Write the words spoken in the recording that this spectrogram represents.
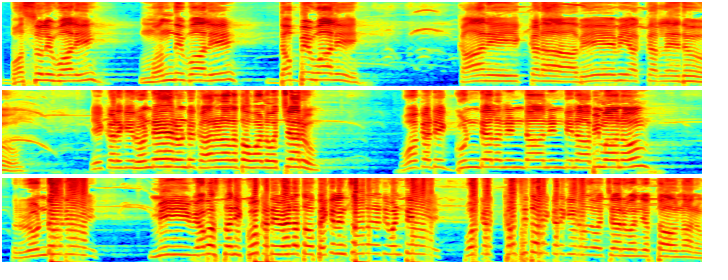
బస్సులు ఇవ్వాలి మందు ఇవ్వాలి డబ్బు ఇవ్వాలి. కానీ ఇక్కడ అవేమీ అక్కర్లేదు. ఇక్కడికి రెండే రెండు కారణాలతో వాళ్ళు వచ్చారు. ఒకటి గుండెల నిండా నిండిన అభిమానం. రెండోది మీ వ్యవస్థని కూకటి వేళ్ళతో పెకిలించాలనేటువంటి ఒక కసితో ఇక్కడికి ఈరోజు వచ్చారు అని చెప్తా ఉన్నాను.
